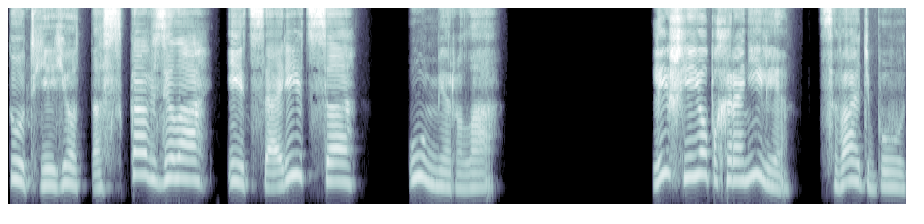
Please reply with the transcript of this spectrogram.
Тут ее тоска взяла, и царица умерла. Лишь ее похоронили, свадьбу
